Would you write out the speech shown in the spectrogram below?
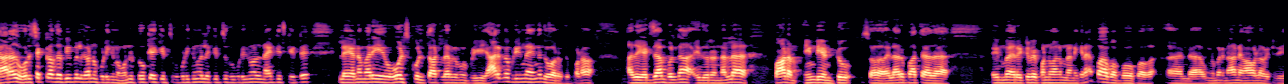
யாராவது ஒரு செக்டர் ஆஃப் த பீப்புளுக்கான பிடிக்கணும். ஒன்று டூ கே கிட்ஸுக்கு பிடிக்கணும் இல்லை கிட்ஸுக்கு பிடிக்கணும் இல்லை நைன்டிஸ் கிட்டு இல்லை என்ன மாதிரி ஓல்ட் ஸ்கூல் தாட்டில் இருக்கிறவங்க பிடிக்கும் யாருக்குமே பிடிக்கலாம் எங்கேருந்து வருது படம்? அது எக்ஸாம்பிள் தான். இது ஒரு நல்ல பாடம் இண்டியன் டூ ஸோ எல்லோரும் பார்த்து அதை இனிமேல் ரெக்டிஃபை பண்ணுவாங்கன்னு நினைக்கிறேன். பார்ப்போம் போக போக அண்ட் அவங்கள uh, மாதிரி நானும் ஆவலாக வெற்றி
